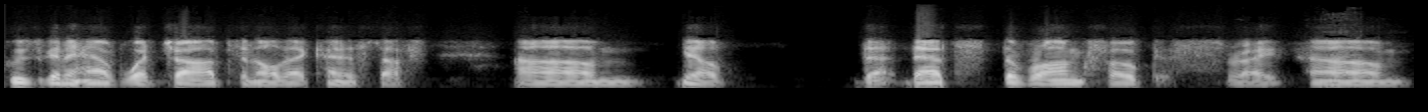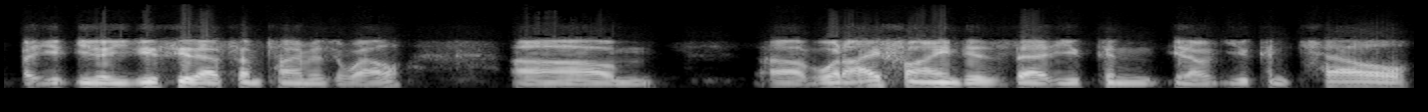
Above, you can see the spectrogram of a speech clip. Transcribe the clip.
who's going to have what jobs and all that kind of stuff. Um, you know, that that's the wrong focus, right? Um, but you, you know, you do see that sometime as well. Um, uh, what I find is that you can, you know, you can tell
